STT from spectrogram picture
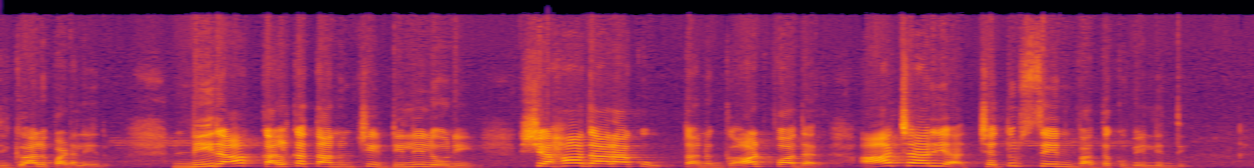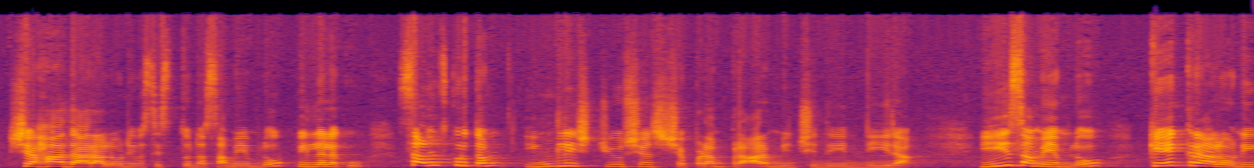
దిగాలు పడలేదు. నీరా కల్కత్తా నుంచి ఢిల్లీలోని షహాదారాకు తన గాడ్ ఫాదర్ ఆచార్య చతుర్సేన్ వద్దకు వెళ్ళింది. షహాదారాలో నివసిస్తున్న సమయంలో పిల్లలకు సంస్కృతం ఇంగ్లీష్ ట్యూషన్స్ చెప్పడం ప్రారంభించింది నీరా. ఈ సమయంలో కేక్రాలోని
